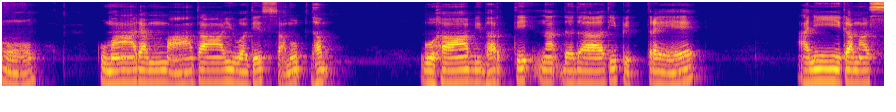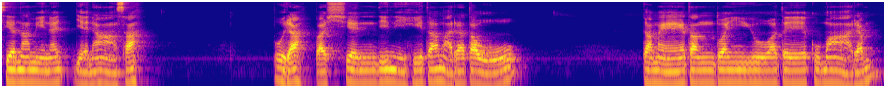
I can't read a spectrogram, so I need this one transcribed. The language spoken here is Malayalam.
ഓം കുമാരം മാതായുവതി സമുബ്ധം. ഗുഹാബിഭർത്തി ന ദദാതി പിത്രേ. അനീകമസ്യ നമിനജനാസ പുരഃ പശ്യന്തി നിഹിതമരതൗ. കമേതന്ത്വം യുവത്തെ കുമാരം.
